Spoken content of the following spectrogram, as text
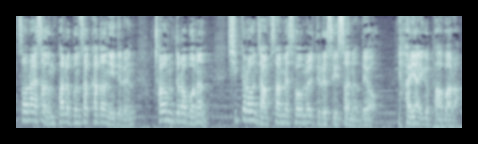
소나에서 음파를 분석하던 이들은 처음 들어보는 시끄러운 잠수함의 소음을 들을 수 있었는데요. 야야 이거 봐봐라.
